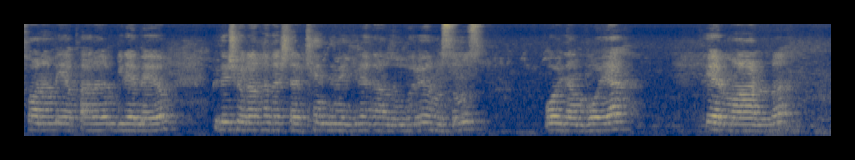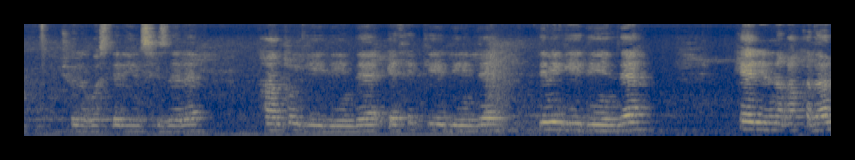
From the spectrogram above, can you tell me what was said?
sonra mı yaparım bilemiyorum. Bir de şöyle arkadaşlar kendime gile kaldım görüyor musunuz? Boydan boya fermuarlı. Şöyle göstereyim sizlere. Pantol giydiğinde, etek giydiğinde, demi giydiğinde her yerine kakadan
